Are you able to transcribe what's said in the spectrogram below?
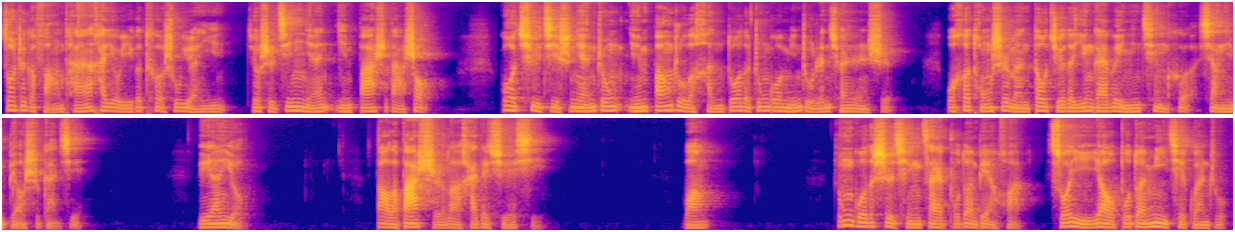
做这个访谈还有一个特殊原因，就是今年您八十大寿。过去几十年中，您帮助了很多的中国民主人权人士。我和同事们都觉得应该为您庆贺，向您表示感谢。李安友，到了八十了还得学习。王，中国的事情在不断变化，所以要不断密切关注。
